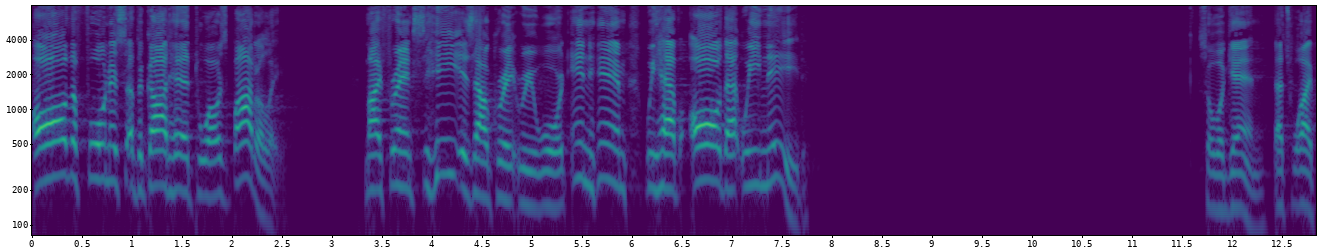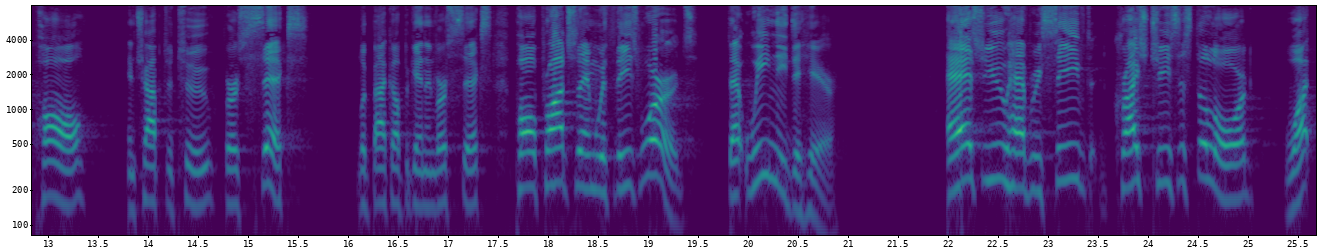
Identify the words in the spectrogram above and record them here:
all the fullness of the Godhead dwells bodily. My friends, He is our great reward. In Him we have all that we need. So, again, that's why Paul in chapter 2, verse 6, look back up again in verse 6, Paul prods them with these words that we need to hear. As you have received Christ Jesus the Lord, what?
